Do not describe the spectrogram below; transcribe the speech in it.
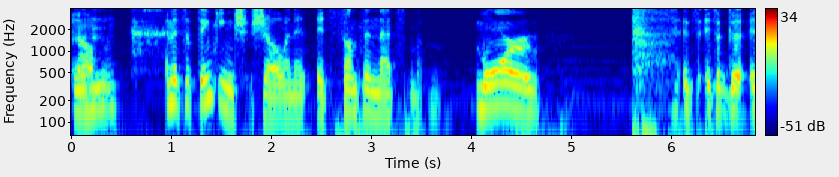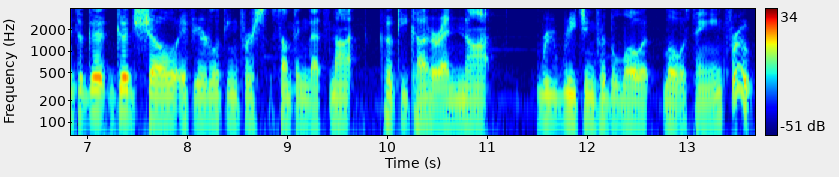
you know. mm-hmm. and it's a thinking show and it, it's something that's more it's it's a good it's a good good show if you're looking for something that's not cookie cutter and not re- reaching for the low, lowest hanging fruit.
